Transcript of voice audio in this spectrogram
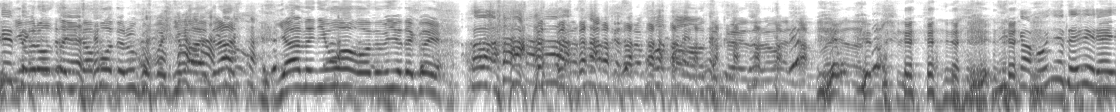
и просто и на фото руку поднимает, раз, я на него, он мне такой, Ставка сработала, он такой, нормально. Никому не доверяй.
